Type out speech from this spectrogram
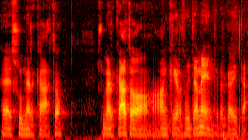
eh, sul mercato, sul mercato anche gratuitamente per carità.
